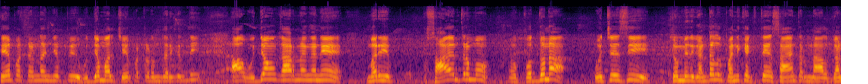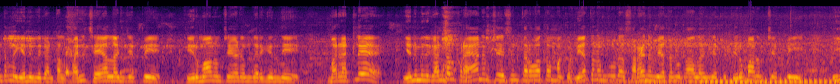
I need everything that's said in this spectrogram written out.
చేపట్టండి అని చెప్పి ఉద్యమాలు చేపట్టడం జరిగింది. ఆ ఉద్యమం కారణంగానే మరి సాయంత్రము పొద్దున వచ్చేసి తొమ్మిది గంటలకు పనికెక్కితే సాయంత్రం నాలుగు గంటలు ఎనిమిది గంటల పని చేయాలని చెప్పి తీర్మానం చేయడం జరిగింది. మరి అట్లే ఎనిమిది గంటలు ప్రయాణం చేసిన తర్వాత మాకు వేతనం కూడా సరైన వేతనం కావాలని చెప్పి తీర్మానం చెప్పి ఈ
